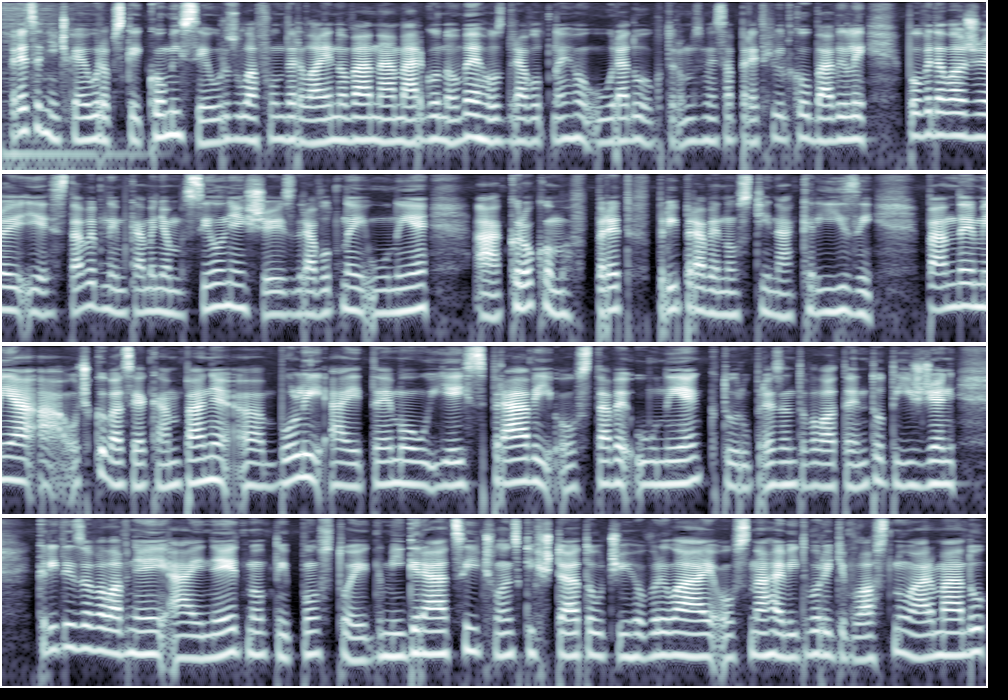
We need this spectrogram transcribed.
Predsednička Európskej komisie Urzula von der Leyenová na Margo nového zdravotného úradu, o ktorom sme sa pred chvíľkou bavili, povedala, že je stavebným kameňom silnejšej zdravotnej únie a krokom vpred v pripravenosti na krízy. Pandémia a očkovacia kampaň e, boli aj témou jej správy o stave únie, ktorú prezentovala tento týždeň. Kritizovala v nej aj nejednotný postoj k migrácii členských štátov, či hovorila aj o snahe vytvoriť vlastnú armádu.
